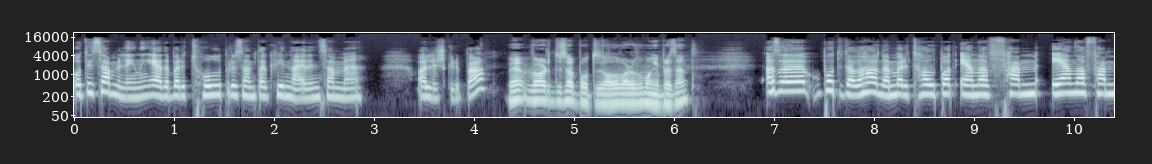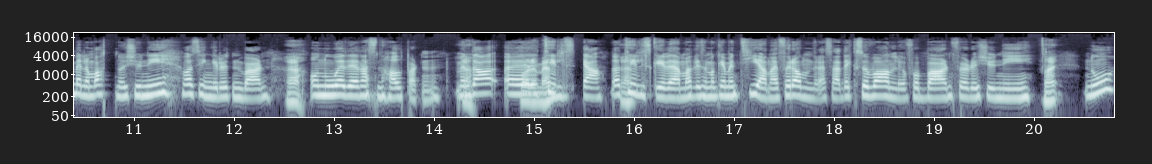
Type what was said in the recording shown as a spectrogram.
Og til sammenligning er det bare 12% av kvinner i den samme aldersgruppa. Hva var det du sa på 80-tallet? Var det hvor mange prosent? Altså, På 80-tallet hadde de bare tall på at én av, fem- en av fem mellom 18 og 29 var singel uten barn. Ja. Og nå er det nesten halvparten. Men Ja. da, eh, det menn? tils- ja, da tilskriver de at liksom, okay, men tidene har forandra seg. Det er ikke så vanlig å få barn før du er 29 Nei. nå.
